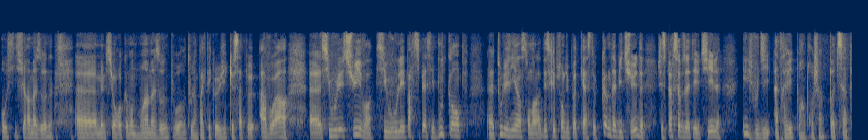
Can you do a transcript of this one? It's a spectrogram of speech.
aussi sur Amazon. Même si on recommande moins Amazon pour tout l'impact écologique que ça peut avoir. Si vous voulez suivre si vous voulez participer à ces bootcamps euh, tous les liens sont dans la description du podcast comme d'habitude. J'espère que ça vous a été utile et je vous dis à très vite pour un prochain WhatsApp.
